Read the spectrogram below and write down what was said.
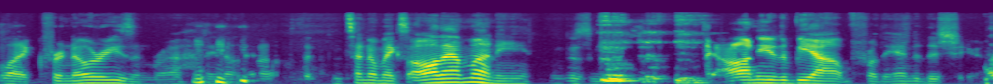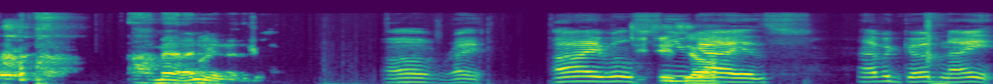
like for no reason, bro. They don't, they don't, Nintendo makes all that money. Just, they mm-hmm. all need to be out before the end of this year. Oh man, I need another drink. All right. I will see you y'all. guys. Have a good night.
